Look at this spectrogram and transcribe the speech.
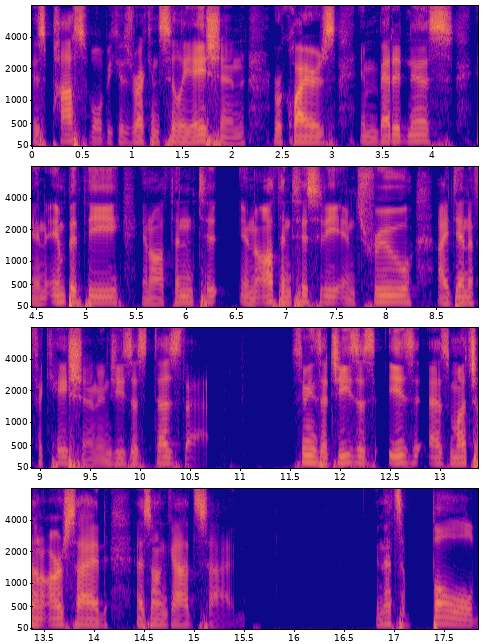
is possible because reconciliation requires embeddedness and empathy and, authentic, and authenticity and true identification, and Jesus does that. This means that Jesus is as much on our side as on God's side. And that's a bold,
